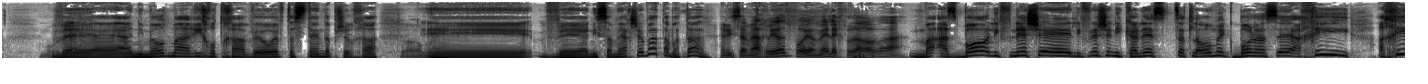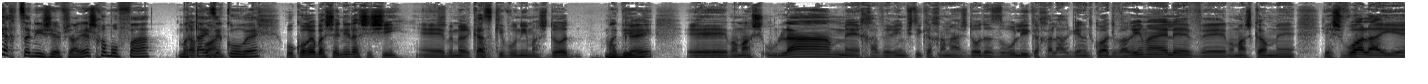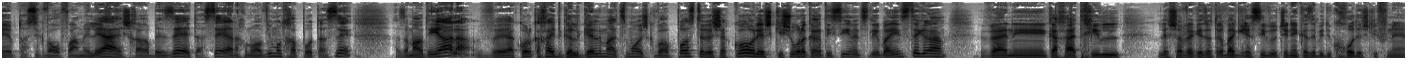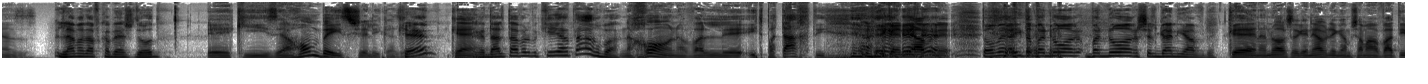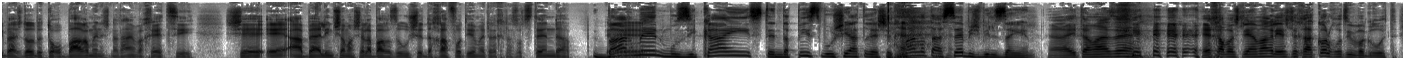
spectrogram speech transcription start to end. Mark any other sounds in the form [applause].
ואני מאוד מעריך אותך ואוהב את הסטנדאפ שלך. אה, ואני שמח שבאת, מתן. אני שמח להיות פה, יא מלך, תודה רבה. אז בוא, לפני, ש, לפני שניכנס קצת לעומק, בוא נעשה הכי, הכי יחצני שאפשר. יש לך מופע, מתי נכון. זה קורה? הוא קורה בשני לשישי, אה, במרכז כיוונים אשדוד. מדהים. אוקיי? אה, ממש אולם, אה, חברים שלי ככה מאשדוד עזרו לי ככה לארגן את כל הדברים האלה, וממש גם אה, ישבו עליי, אה, תעשה כבר הופעה מלאה, יש לך הרבה זה, תעשה, אנחנו אוהבים אותך פה, תעשה. אז אמרתי, יאללה, והכל ככה התגלגל מעצמו, יש כבר פוסטר, יש הכל, יש קישור לכרטיסים אצלי באינסטגרם, ואני ככה אתחיל לשווק את זה יותר באגרסיביות, שנהיה כזה בדיוק חודש לפני, אז... למה דווקא באשדוד? אה, כי זה ה home base שלי כזה. כן? כן. גדלת אבל בקריית ארבע. נכון, אבל uh, התפתחתי [laughs] בגן יבנה. אתה אומר, היית בנוער, בנוער של גן יבנה. כן, הנוער של גן יבנה, גם שם עבדתי באשדוד בתור ברמן שנתיים וחצי, שהבעלים שם של הבר זה הוא שדחף אותי באמת ללכת לעשות סטנדאפ. ברמן, מוזיקאי, סטנדאפיסט ואושיית רשת. מה לא תעשה בשביל לזיין? אה, [laughs] ראית מה זה? [laughs] איך אבא שלי אמר לי, יש לך הכל חוץ מבגרות.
